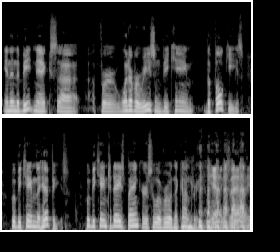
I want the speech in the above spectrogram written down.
and then the beatniks, uh, for whatever reason, became the folkies, who became the hippies, who became today's bankers, who have ruined the country. yeah, exactly.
